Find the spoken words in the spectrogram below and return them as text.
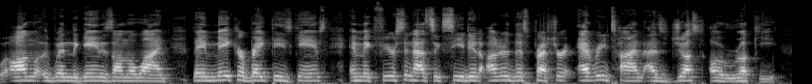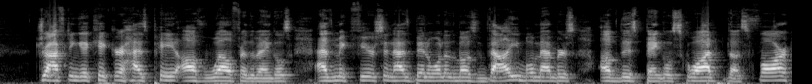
on when the game is on the line. They make or break these games, and McPherson has succeeded under this pressure every time as just a rookie. Drafting a kicker has paid off well for the Bengals, as McPherson has been one of the most valuable members of this Bengals squad thus far,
